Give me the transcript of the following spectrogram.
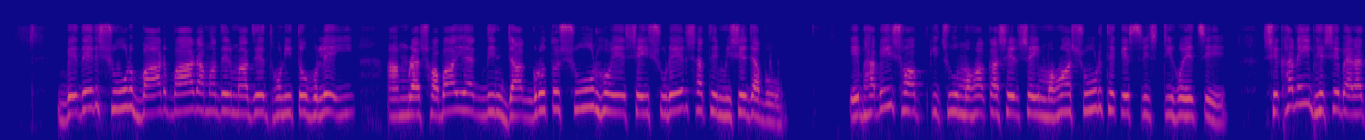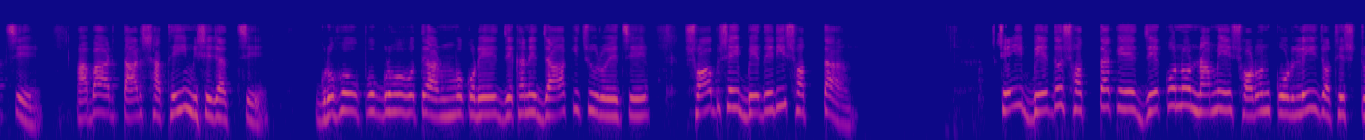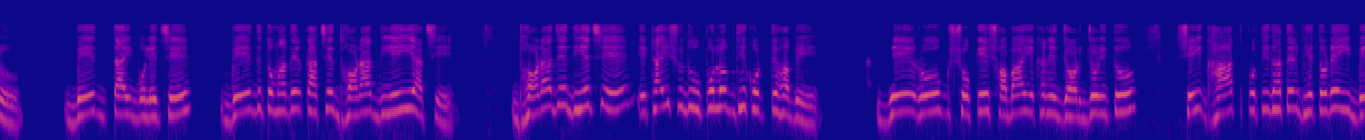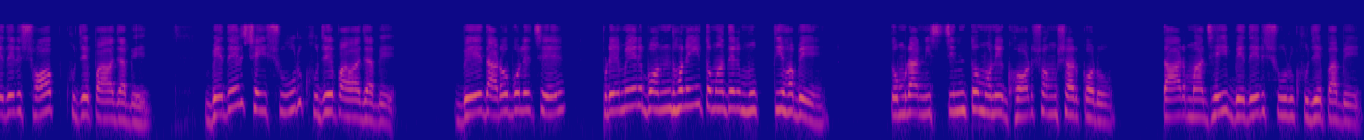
বেদের সুর বারবার আমাদের মাঝে ধ্বনিত হলেই আমরা সবাই একদিন জাগ্রত সুর হয়ে সেই সুরের সাথে মিশে যাব। এভাবেই সব কিছু মহাকাশের সেই মহাসুর থেকে সৃষ্টি হয়েছে। সেখানেই ভেসে বেড়াচ্ছে, আবার তার সাথেই মিশে যাচ্ছে। গ্রহ উপগ্রহ হতে আরম্ভ করে যেখানে যা কিছু রয়েছে, সব সেই বেদেরই সত্তা। সেই বেদ সত্তাকে যে কোনো নামে স্মরণ করলেই যথেষ্ট। বেদ তাই বলেছে, বেদ তোমাদের কাছে ধরা দিয়েই আছে। ধরা যে দিয়েছে, এটাই শুধু উপলব্ধি করতে হবে। যে রোগ শোকে সবাই এখানে জর্জরিত, সেই ঘাত প্রতিঘাতের ভেতরেই বেদের সব খুঁজে পাওয়া যাবে। বেদের সেই সুর খুঁজে পাওয়া যাবে। বেদ আরও বলেছে প্রেমের বন্ধনেই তোমাদের মুক্তি হবে। তোমরা নিশ্চিন্ত মনে ঘর সংসার করো, তার মাঝেই বেদের সুর খুঁজে পাবে।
